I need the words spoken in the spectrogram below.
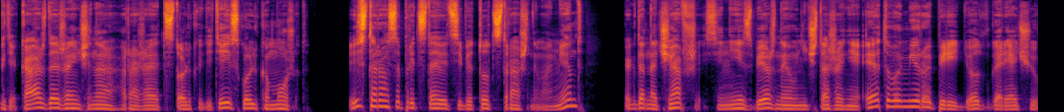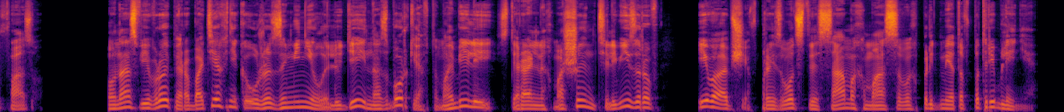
Где каждая женщина рожает столько детей, сколько может. И старался представить себе тот страшный момент, когда начавшееся неизбежное уничтожение этого мира перейдет в горячую фазу. У нас в Европе роботехника уже заменила людей на сборке автомобилей, стиральных машин, телевизоров и вообще в производстве самых массовых предметов потребления.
